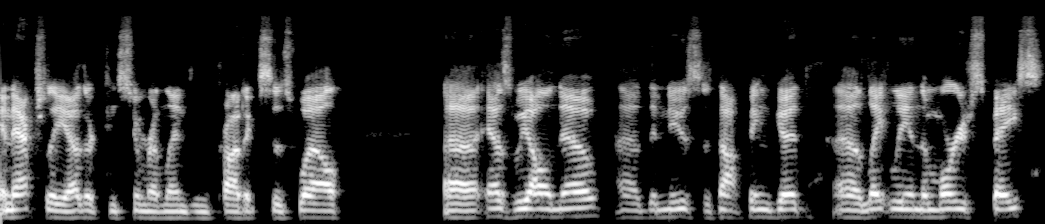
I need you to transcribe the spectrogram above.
and actually other consumer lending products as well. Uh, as we all know, uh, the news has not been good uh, lately in the mortgage space.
